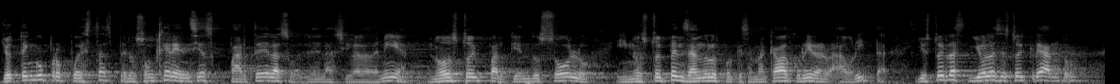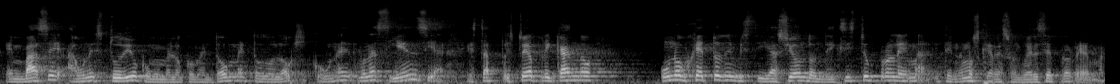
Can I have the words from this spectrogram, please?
Yo tengo propuestas, pero son gerencias parte de la, de la ciudadanía. No estoy partiendo solo y no estoy pensándolos porque se me acaba de ocurrir ahorita. Yo, estoy las, yo las estoy creando en base a un estudio, como me lo comentó, metodológico, una, una ciencia. Está, estoy aplicando un objeto de investigación donde existe un problema y tenemos que resolver ese problema.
